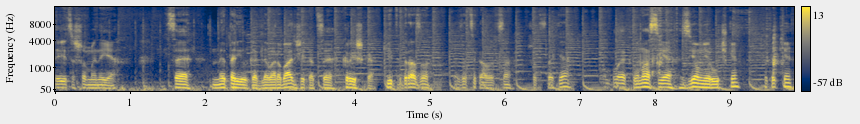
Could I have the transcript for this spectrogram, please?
Дивіться, що в мене є. Це не тарілка для барабанщика, це кришка. Кіт відразу зацікавився, що це таке. Комплект. У нас є зйомні ручки, отакі,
